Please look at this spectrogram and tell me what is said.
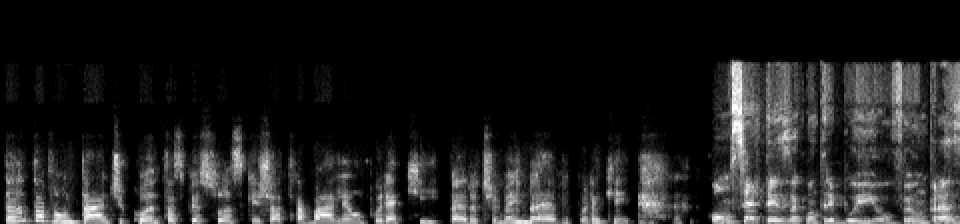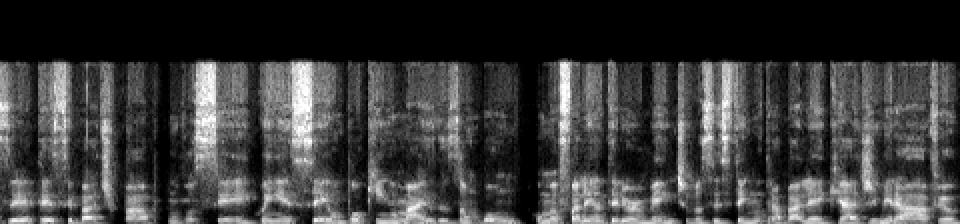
tanta vontade quanto as pessoas que já trabalham por aqui. Espero te ver em breve por aqui. Com certeza contribuiu. Foi um prazer ter esse bate-papo com você e conhecer um pouquinho mais da Zambon. Como eu falei anteriormente, vocês têm um trabalho que é admirável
